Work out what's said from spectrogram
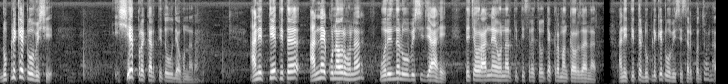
डुप्लिकेट ओबीसी हे प्रकार तिथं उद्या होणार आहे. आणि ते तिथं अन्याय कुणावर होणार? ओरिजिनल ओबीसी जे आहे त्याच्यावर अन्याय होणार ते तिसऱ्या चौथ्या क्रमांकावर जाणार आणि तिथं डुप्लिकेट ओबीसी सरपंच होणार.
